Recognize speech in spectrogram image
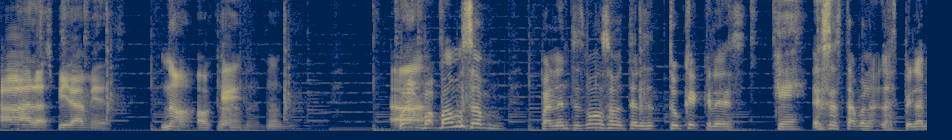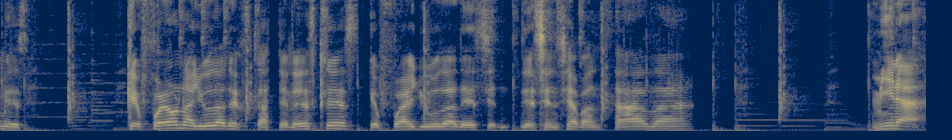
ah, las pirámides. No, Ok. no, no, no. Ah, Bueno, va- vamos a, paréntesis, vamos a meter, ¿tú qué crees? ¿Qué? Esa está buena, las pirámides. Que fueron ayuda de extraterrestres, que fue ayuda de, ci- de ciencia avanzada. Mira.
